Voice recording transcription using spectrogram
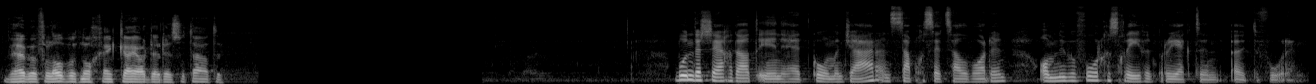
we hebben voorlopig nog geen keiharde resultaten. Boenders zegt dat in het komend jaar een stap gezet zal worden om nieuwe voorgeschreven projecten uit te voeren.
